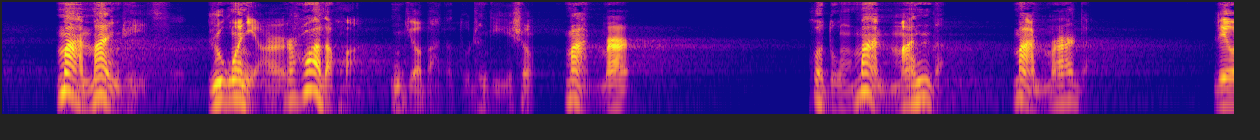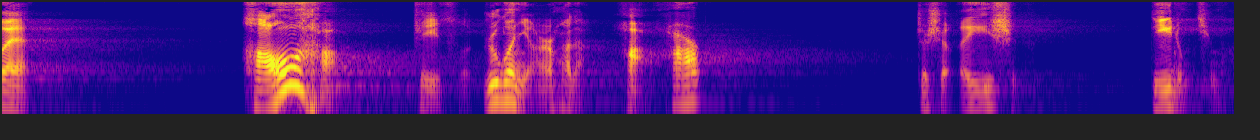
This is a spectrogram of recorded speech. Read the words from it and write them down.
“慢慢”这一词，如果你儿化的话，你就要把它读成第一声“慢慢”，或读“慢慢的”“慢慢的”。另外，“好好”这一词，如果你儿化的“好好”，这是 A 式的第一种情况，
